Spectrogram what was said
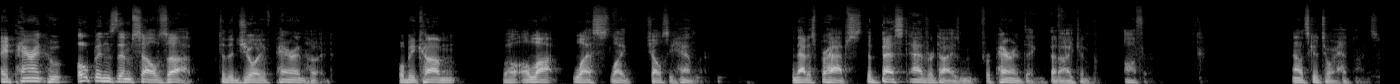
a parent who opens themselves up to the joy of parenthood will become, well, a lot less like Chelsea Handler. And that is perhaps the best advertisement for parenting that I can offer. Now let's get to our headlines.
